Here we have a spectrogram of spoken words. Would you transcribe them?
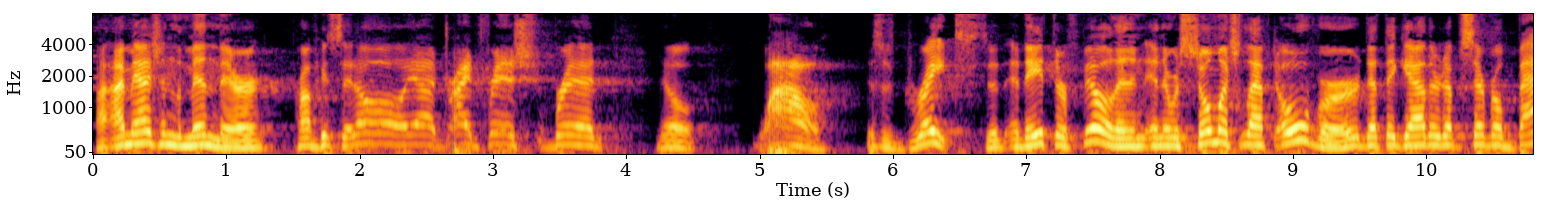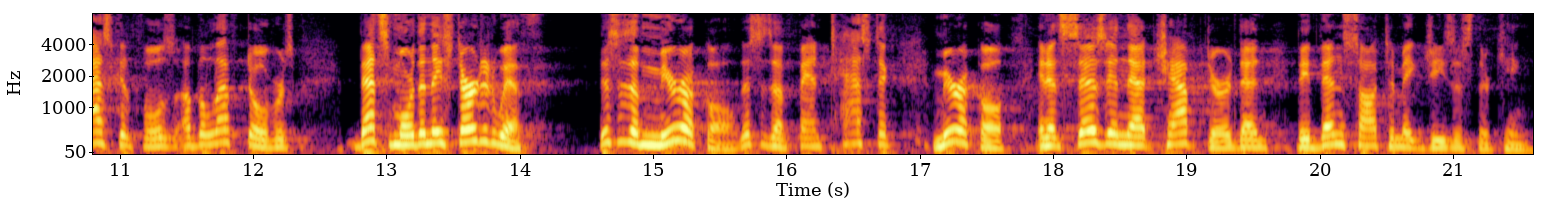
I imagine the men there probably said, Oh, yeah, dried fish, bread. You know, wow, this is great. And they ate their fill, and, and there was so much left over that they gathered up several basketfuls of the leftovers. That's more than they started with. This is a miracle. This is a fantastic miracle. And it says in that chapter that they then sought to make Jesus their king.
